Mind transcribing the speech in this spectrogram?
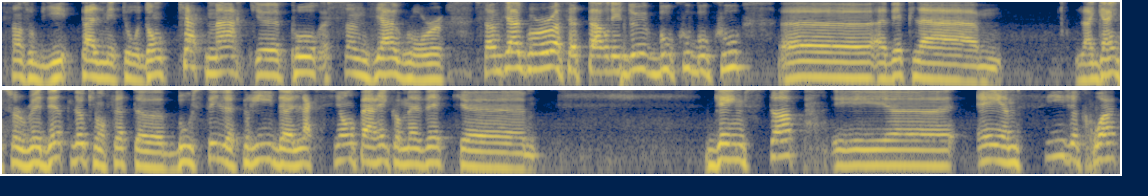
Sans oublier Palmetto. Donc, quatre marques euh, pour Sundia Grower. Sundia Grower a fait parler d'eux beaucoup, beaucoup. avec la la gang sur Reddit là, qui ont fait euh, booster le prix de l'action, pareil comme avec euh, GameStop et euh, AMC, je crois.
